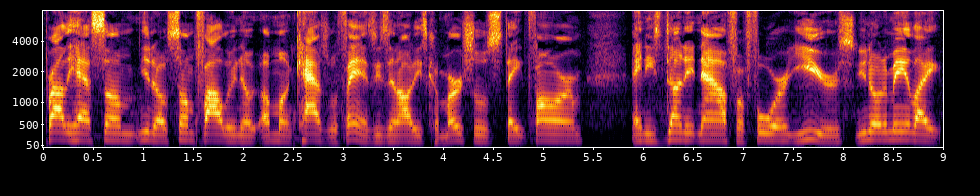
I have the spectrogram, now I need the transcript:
probably has some, you know, some following among casual fans. He's in all these commercials, State Farm, and he's done it now for four years. You know what I mean? Like,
